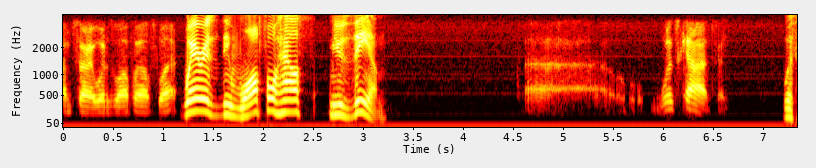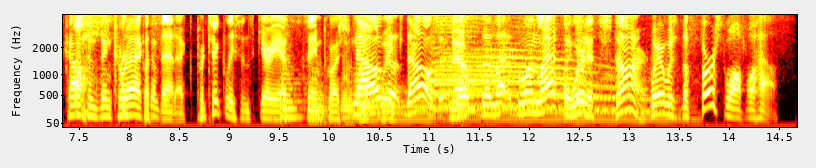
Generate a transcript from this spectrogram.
I'm sorry, what is Waffle House what? Where is the Waffle House Museum? Uh, Wisconsin. Wisconsin's Oh, incorrect. That's pathetic, particularly since Gary asked the same question No, last the, week. no, the, The, the, the one last Well, week where did it start? Where was the first Waffle House?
